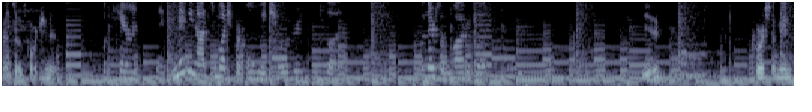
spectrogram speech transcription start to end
that's unfortunate. a parents thing. Maybe not so much for only children, but when there's a lot of us. Yeah. Of course, I mean,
